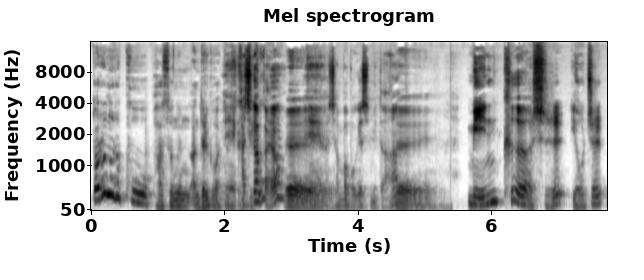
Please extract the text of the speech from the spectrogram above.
떨어놓고 봐서는 안 될 것 같아요. 예, 같이 갈까요? 네. 예, 같이 한번 보겠습니다. 네. 民克时有之，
